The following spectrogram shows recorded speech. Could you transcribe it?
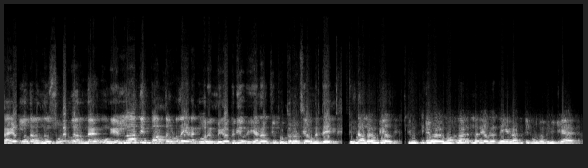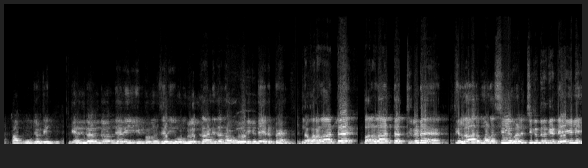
டயர்ட்ல தான் இருந்தேன் சோர்வா இருந்தேன். உங்க எல்லாத்தையும் பார்த்த உடனே எனக்கு ஒரு மிகப்பெரிய ஒரு எனர்ஜி புத்துணர்ச்சியா வந்துட்டு இந்த அளவுக்கு இப்படி ஒரு மாநாடு மாதிரி எவ்வளவு நீங்க நடத்தி கொண்டு இருக்கீங்க அப்படின்னு சொல்லி என்றென்றும் சரி இப்பவும் சரி உங்களுக்காண்டி தான் நான் ஓடிக்கிட்டே இருப்பேன். இந்த வரலாற்றை வரலாற்றை திருட எல்லாரும் மனசையும் வலிச்சுக்கிட்டு இருக்கு டெய்லி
